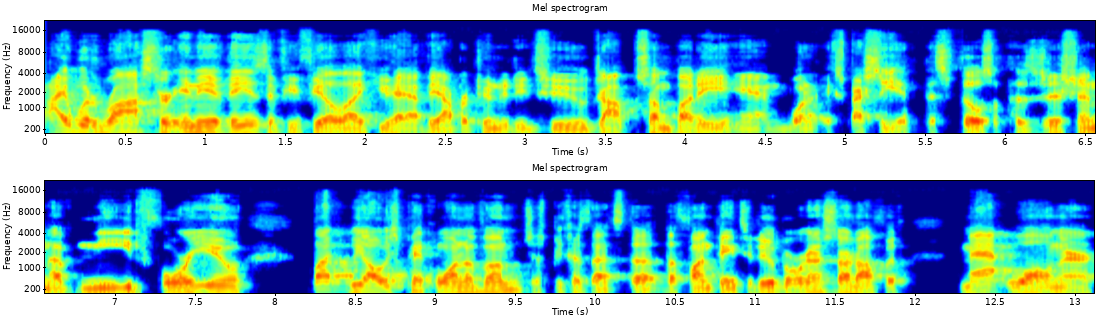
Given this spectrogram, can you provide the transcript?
I would roster any of these if you feel like you have the opportunity to drop somebody and one, especially if this fills a position of need for you. But we always pick one of them just because that's the, the fun thing to do. But we're going to start off with Matt Wallner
